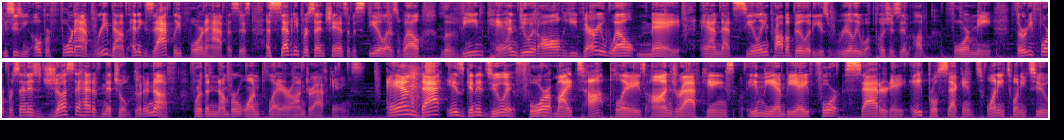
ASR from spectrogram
excuse me, over four and a half rebounds, and exactly four and a half assists. A 70% chance of a steal as well. LaVine can do it all. He very well may, and that ceiling probability is really what pushes him up for me. 34% is just ahead of Mitchell. Good enough for the number one player on DraftKings. And that is going to do it for my top plays on DraftKings in the NBA for Saturday, April 2nd, 2022.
